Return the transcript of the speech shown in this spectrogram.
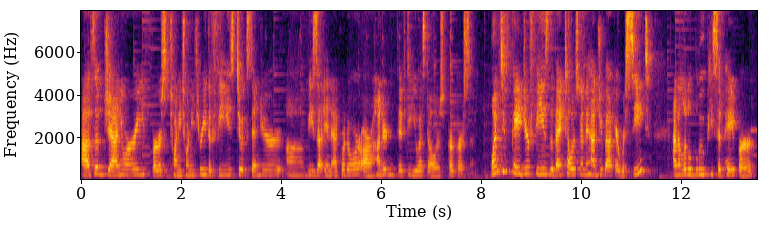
As of January 1st, 2023, the fees to extend your uh, visa in Ecuador are 150 US dollars per person. Once you've paid your fees, the bank teller is going to hand you back a receipt and a little blue piece of paper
